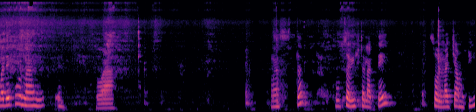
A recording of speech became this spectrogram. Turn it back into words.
मध्ये पूर्ण आहे. वा. मस्त. खूप चविष्ट लागते. सोलनाची आमटी.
